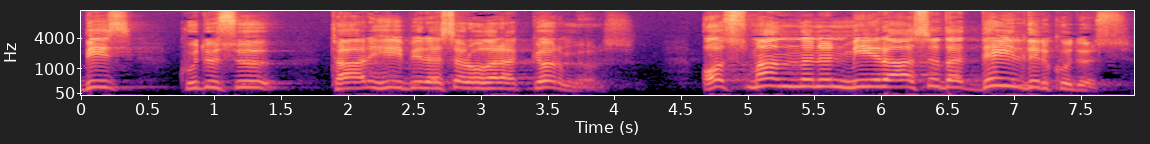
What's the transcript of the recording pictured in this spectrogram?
Biz Kudüs'ü tarihi bir eser olarak görmüyoruz. Osmanlı'nın mirası da değildir Kudüs.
